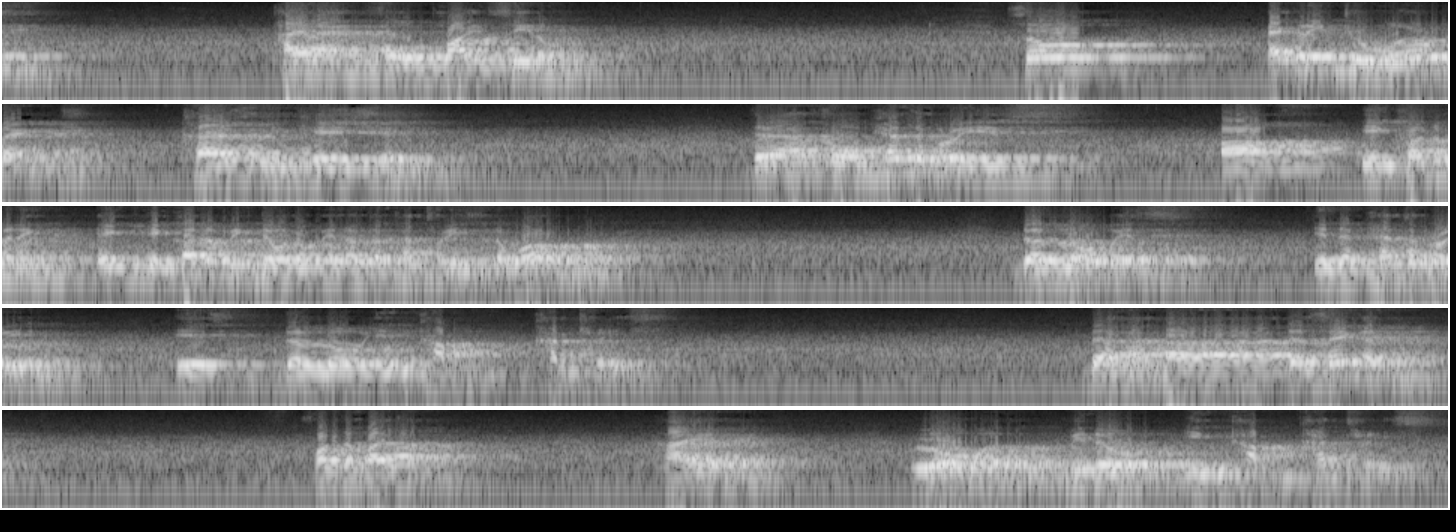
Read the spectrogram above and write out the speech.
Thailand 4.0? So, according to World Bank classification, there are four categories of economic, economic development of the countries in the world. The lowest in the category is the low income countries. The, uh, the second from the bottom, higher lower middle income countries.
